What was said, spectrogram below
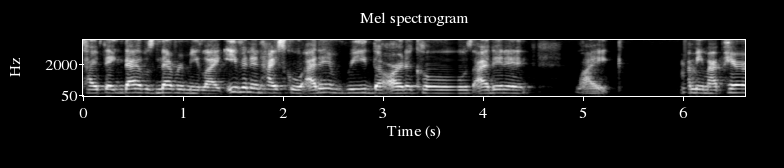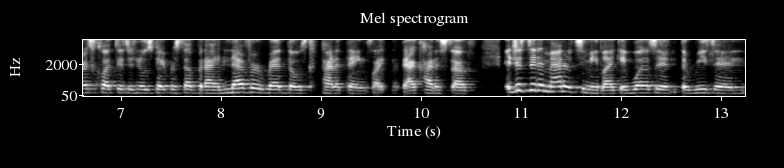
type thing. That was never me. Like even in high school, I didn't read the articles. I didn't like I mean, my parents collected the newspaper stuff, but I never read those kind of things, like that kind of stuff. It just didn't matter to me. Like it wasn't the reason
